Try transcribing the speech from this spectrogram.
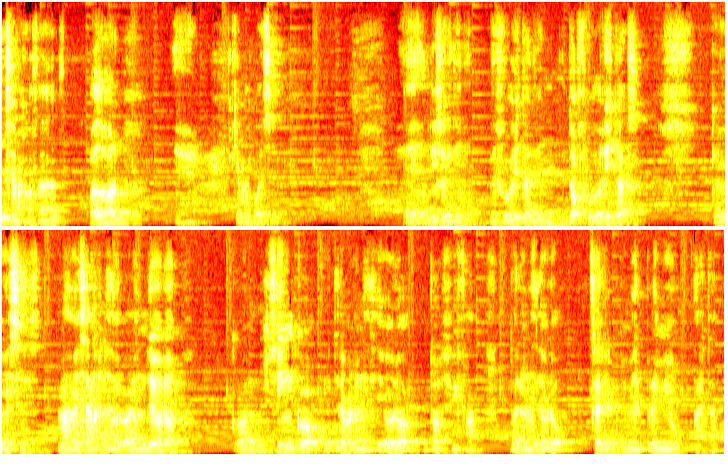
dice más cosas del jugador, eh, ¿qué más puede decir? Eh, dice que tiene el futbolista tiene dos futbolistas que veces más veces han ganado el balón de oro con 5 y 3 balones de oro, 2 FIFA balones de oro, ser el primer premio hasta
